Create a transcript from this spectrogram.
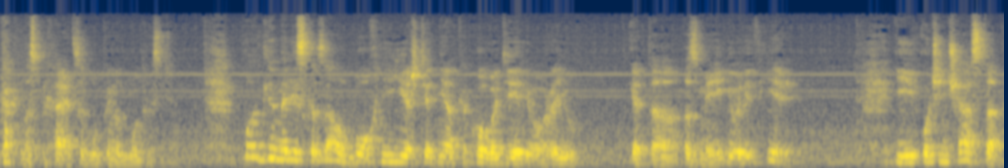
Как насмехается глупый над мудростью? Подлинно ли сказал Бог, не ешьте ни от какого дерева в раю? Это змей говорит Еве. И очень часто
